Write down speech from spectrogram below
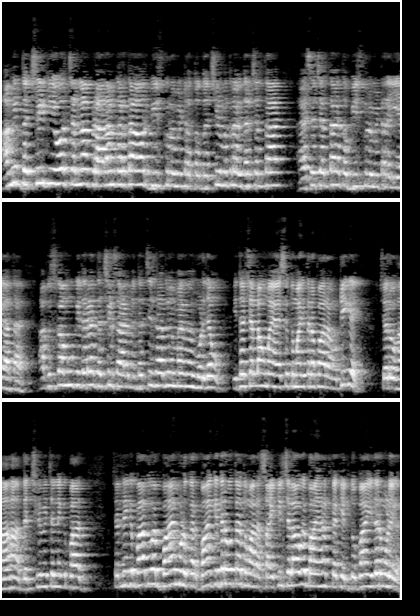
अमित दक्षिण की ओर चलना प्रारंभ करता है और 20 किलोमीटर तो दक्षिण मतलब इधर चलता है ऐसे चलता है तो 20 किलोमीटर ये आता है। अब उसका मुँह किधर है? दक्षिण साइड में। दक्षिण साइड में मैं, मुड़ जाऊँ। इधर चल रहा हूँ मैं ऐसे तुम्हारी तरफ़ आ रहा हूँ ठीक है? चलो हाँ हाँ दक्षिण में चलने के बाद चलने के बाद वह बाएँ मुड़कर बाएँ किधर होता है तुम्हारा? साइकिल चलाओगे बाएँ हाथ का खेल तो बाएँ इधर मुड़ेगा।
